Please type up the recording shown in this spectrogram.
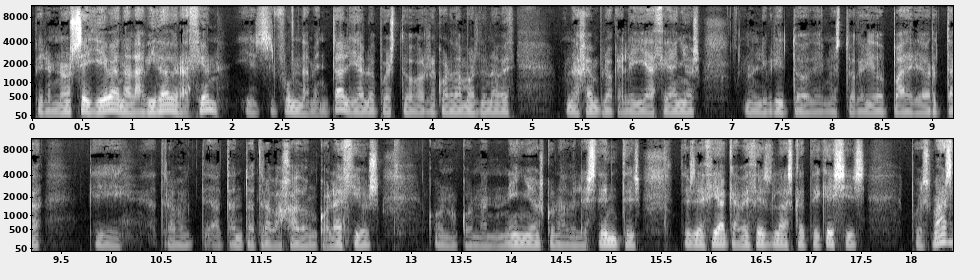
pero no se llevan a la vida de oración. Y es fundamental. Ya lo he puesto, recordamos de una vez, un ejemplo que leí hace años en un librito de nuestro querido padre Horta, que tanto ha trabajado en colegios, con, con, niños, con adolescentes. Entonces decía que a veces las catequesis, pues más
